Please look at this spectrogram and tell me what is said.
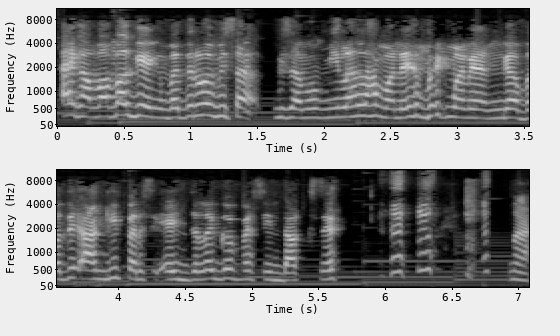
Eh nggak apa-apa geng. Berarti lo bisa bisa memilah lah mana yang baik mana yang enggak berarti Agi versi Angelnya gue versi Daxnya nah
